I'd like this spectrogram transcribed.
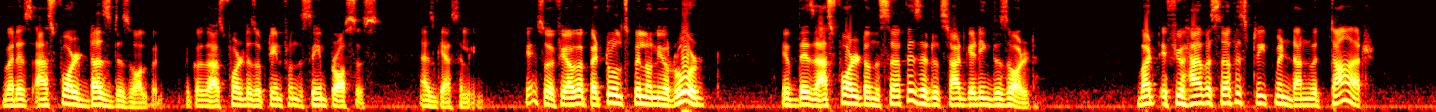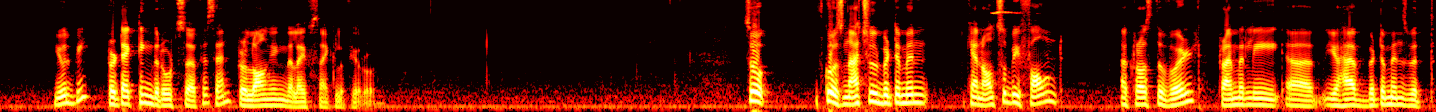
whereas asphalt does dissolve in because asphalt is obtained from the same process as gasoline. Okay. So, if you have a petrol spill on your road, if there is asphalt on the surface, it will start getting dissolved. But if you have a surface treatment done with tar, you will be protecting the road surface and prolonging the life cycle of your road. So, of course, natural bitumen can also be found across the world primarily uh, you have bitumens with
